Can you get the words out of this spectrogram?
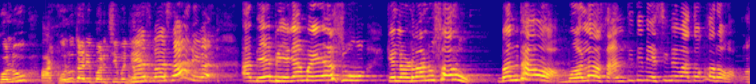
ખોલું? આ ખોલું તારી પરચી બધી? બસ બસ હા રેવા આ બે ભેગા મળ્યા શું? કે લડવાનું શરૂ? બંધ થાઓ. મળો. શાંતિથી બેસીને વાતો કરો.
